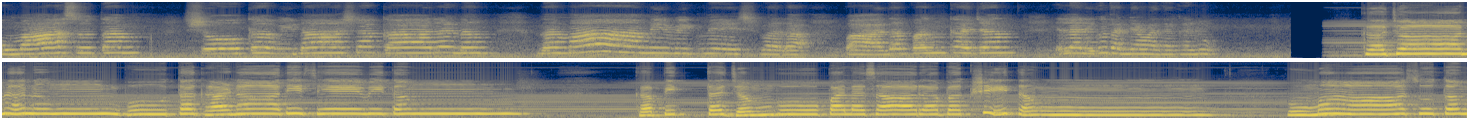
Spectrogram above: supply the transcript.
ಉಮಾಸುತಂ ಶೋಕ ವಿನಾಶ ಕಾರಣಂ ನಮಾಮಿ ವಿಘ್ನೇಶ್ವರ ಪಾದ ಪಂಕಜಂ ಎಲ್ಲರಿಗೂ ಧನ್ಯವಾದಗಳು गजाननं भूतगणादिसेवितं कपित्तजम्बूफलसारभक्षितम् उमासुतं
